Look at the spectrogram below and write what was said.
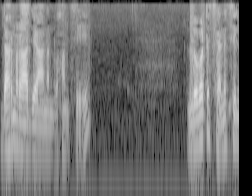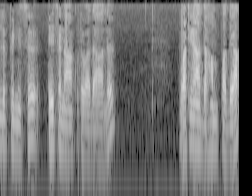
ධර්මරාජානන් වහන්සේ ලොවට සැනසෙල්ල පිණිස දේශනා කොට වදාළ වටිනා දහම් පදයක්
